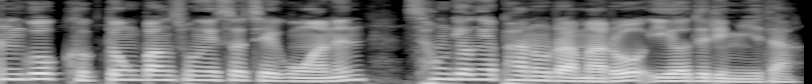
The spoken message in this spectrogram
한국 극동방송에서 제공하는 성경의 파노라마로 이어드립니다.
